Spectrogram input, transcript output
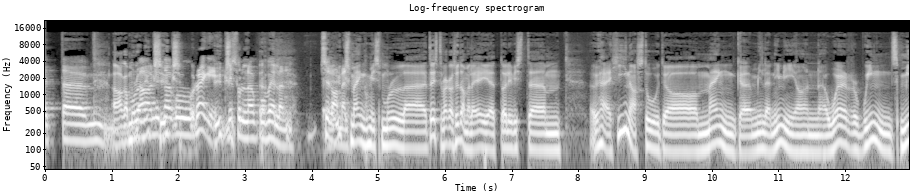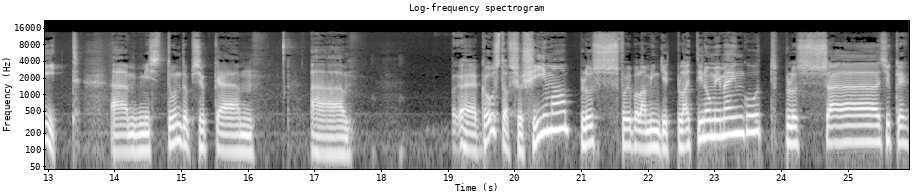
et ähm,. aga mul on üks, üks. nagu räägi, mis sul nagu veel on südamel? üks mäng, mis mul tõesti väga südamele jäi, et oli vist ähm, ühe Hiina stuudio mäng, mille nimi on Where Winds Meet Äh, mis tundub sihuke äh, äh, Ghost of Tsushima pluss võib-olla mingid Platinumi mängud pluss äh, sihuke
